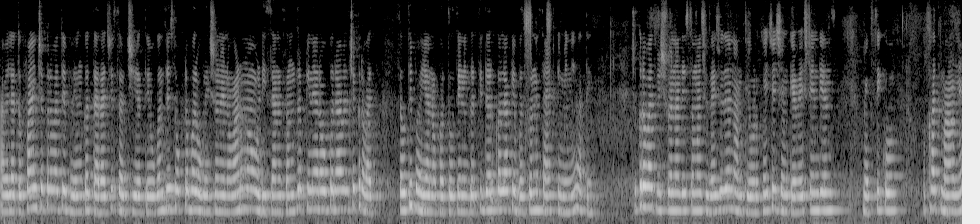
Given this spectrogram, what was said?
આવેલા તોફાની ચક્રવાતે ભયંકર તારાજી સર્જી હતી. ઓગણત્રીસ ઓક્ટોબર ઓગણીસો ને નવ્વાણુંમાં ઓડિશાના સમુદ્ર કિનારા ઉપર આવેલ ચક્રવાત સૌથી ભયાનક હતો. તેની ગતિ દર કલાકે બસો ને સાઠ કિમીની હતી. ચક્રવાત વિશ્વના દેશોમાં જુદા જુદા નામથી ઓળખાય છે, જેમ કે વેસ્ટ ઇન્ડિયન્સ, મેક્સિકો, અખાતમાં અને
